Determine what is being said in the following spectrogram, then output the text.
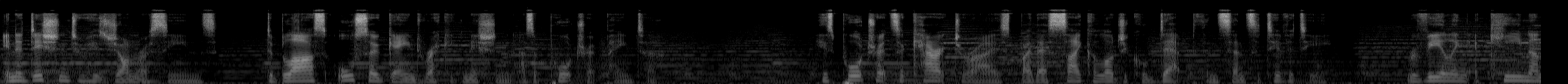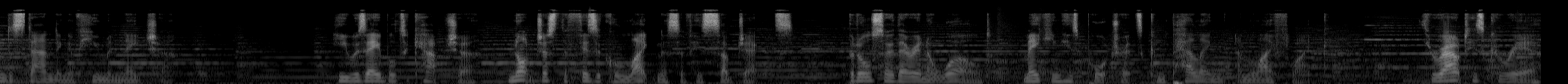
In addition to his genre scenes, de Blaas also gained recognition as a portrait painter. His portraits are characterized by their psychological depth and sensitivity, revealing a keen understanding of human nature. He was able to capture not just the physical likeness of his subjects, but also their inner world, making his portraits compelling and lifelike. Throughout his career,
